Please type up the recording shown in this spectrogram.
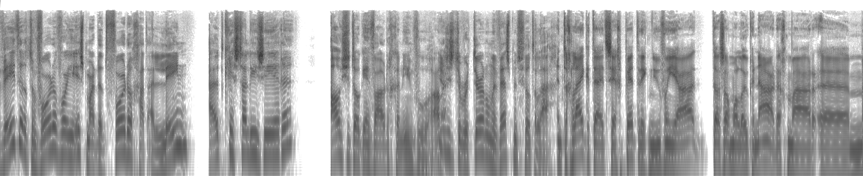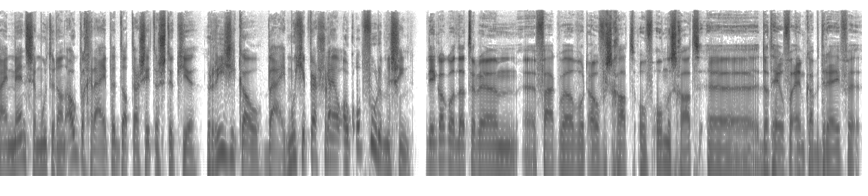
weten dat het een voordeel voor je is, maar dat voordeel gaat alleen uitkristalliseren als je het ook eenvoudig kan invoeren. Anders Ja. is de return on investment veel te laag. En tegelijkertijd zegt Patrick nu van ja, dat is allemaal leuk en aardig, maar eh, mijn mensen moeten dan ook begrijpen dat daar zit een stukje risico bij. Moet je personeel ook opvoeden misschien? Ik denk ook wel dat er ehm, eh, vaak wel wordt overschat of onderschat eh, dat heel veel MK-bedrijven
